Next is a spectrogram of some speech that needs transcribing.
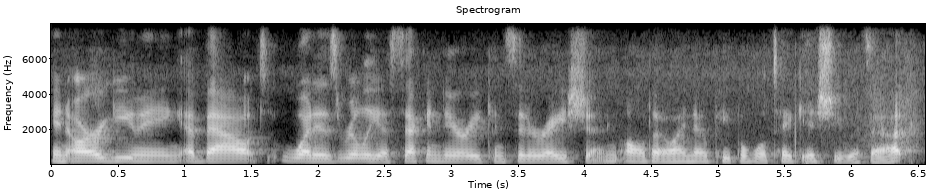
in arguing about what is really a secondary consideration, although I know people will take issue with that.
